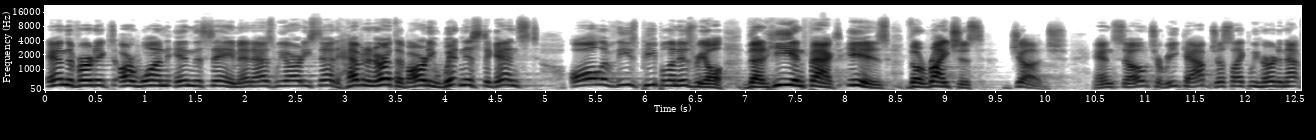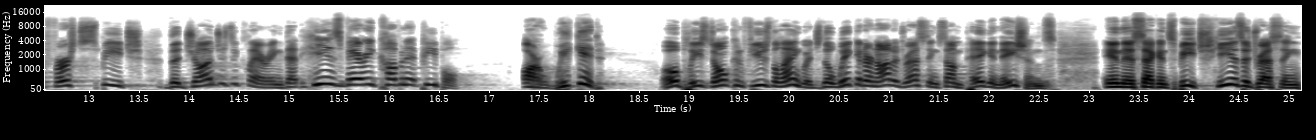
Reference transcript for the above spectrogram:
and the verdict are one in the same. And as we already said, heaven and earth have already witnessed against all of these people in Israel that he, in fact, is the righteous judge. And so, to recap, just like we heard in that first speech, the judge is declaring that his very covenant people are wicked Oh, please don't confuse the language. The wicked are not addressing some pagan nations in this second speech. He is addressing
